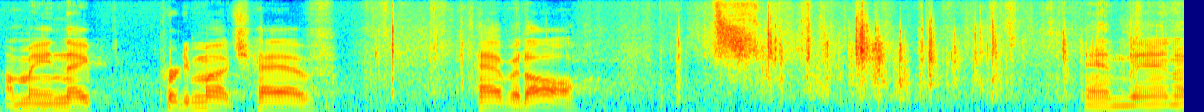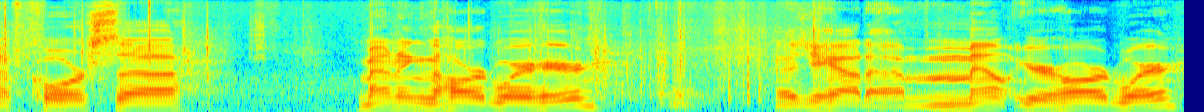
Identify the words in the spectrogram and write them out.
I mean they pretty much have have it all. And then of course uh, mounting the hardware here. Tells you how to mount your hardware.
